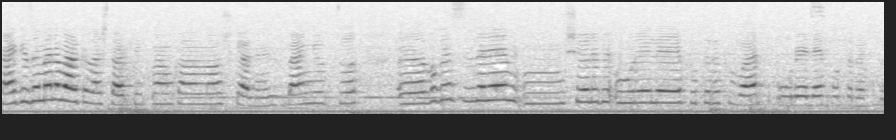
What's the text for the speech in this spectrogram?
Herkese merhaba arkadaşlar. Tekmem kanalına hoş geldiniz. Ben Göktuğ. Ee, bugün sizlere mm, şöyle bir URL fotoğrafı var. URL fotoğrafı.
